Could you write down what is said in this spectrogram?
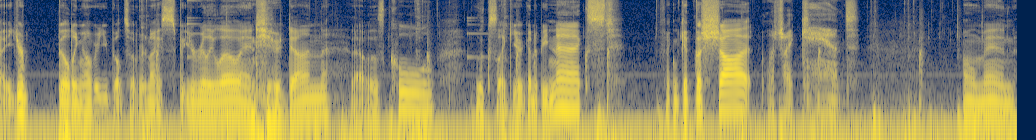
Uh, you're building over. You built over. Nice. But you're really low and you're done. That was cool. Looks like you're gonna be next. If I can get the shot, which I can't. Oh man.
